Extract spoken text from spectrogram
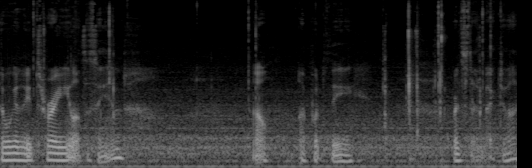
So we're going to need three lots of sand. Oh, I put the redstone back, did I?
